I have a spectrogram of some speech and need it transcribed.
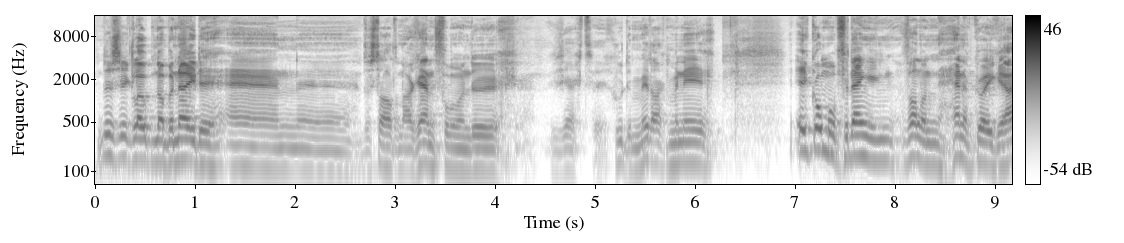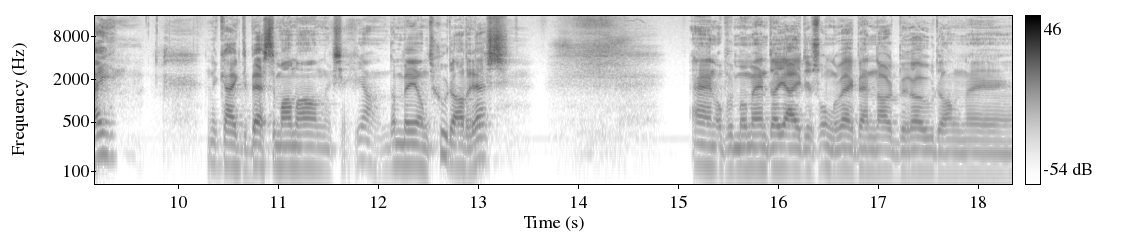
Dus ik loop naar beneden en uh, er staat een agent voor mijn deur. Die zegt, goedemiddag meneer. Ik kom op verdenking van een hennepkwekerij. En ik kijk de beste man aan. Ik zeg, ja, dan ben je aan het goede adres. En op het moment dat jij dus onderweg bent naar het bureau, dan, uh,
